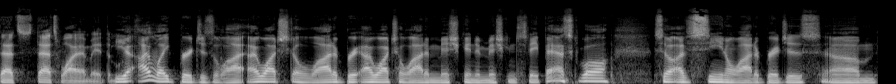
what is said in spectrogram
that's that's why I made the move. Yeah, I like Bridges a lot. I watched a lot of I watch a lot of Michigan and Michigan State basketball, so I've seen a lot of Bridges. Um,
